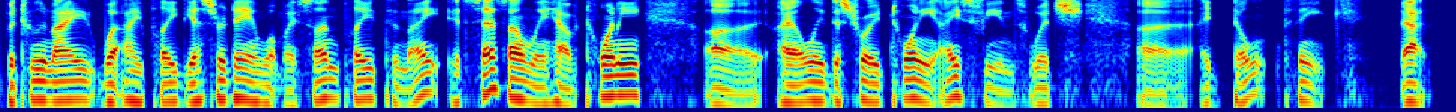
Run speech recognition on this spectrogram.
between I what I played yesterday and what my son played tonight, it says I only have twenty. Uh, I only destroyed twenty ice fiends, which uh, I don't think that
